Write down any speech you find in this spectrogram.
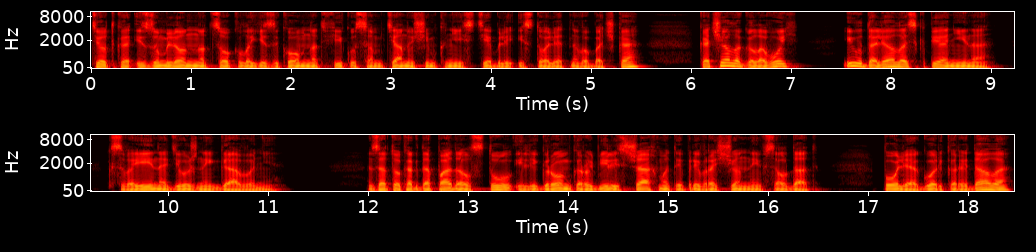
Тетка изумленно цокала языком над фикусом, тянущим к ней стебли из туалетного бачка, качала головой и удалялась к пианино, к своей надежной гавани. Зато когда падал стул или громко рубились шахматы, превращенные в солдат, Поля горько рыдала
